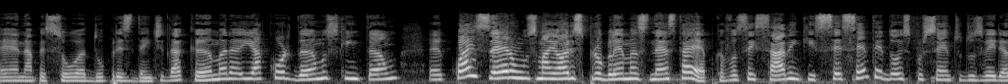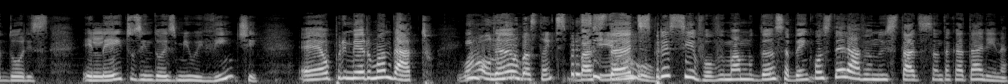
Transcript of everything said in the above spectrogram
É, na pessoa do presidente da Câmara e acordamos que então é, quais eram os maiores problemas nesta época. Vocês sabem que 62% dos vereadores eleitos em 2020 é o primeiro mandato. Uau, então, um bastante expressivo. Bastante expressivo. Houve uma mudança bem considerável no estado de Santa Catarina.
